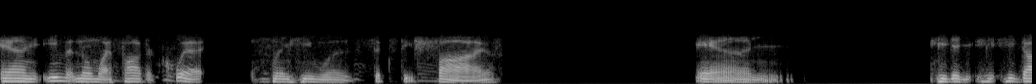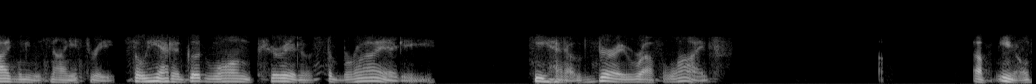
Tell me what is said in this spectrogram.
And even though my father quit when he was 65, and he didn't he, he died when he was 93 so he had a good long period of sobriety. He had a very rough life. Uh, you know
